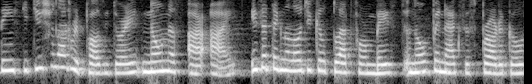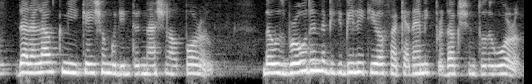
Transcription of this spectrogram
The Institutional Repository, known as RI, is a technological platform based on open access protocols that allow communication with international portals. Those broaden the visibility of academic production to the world.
